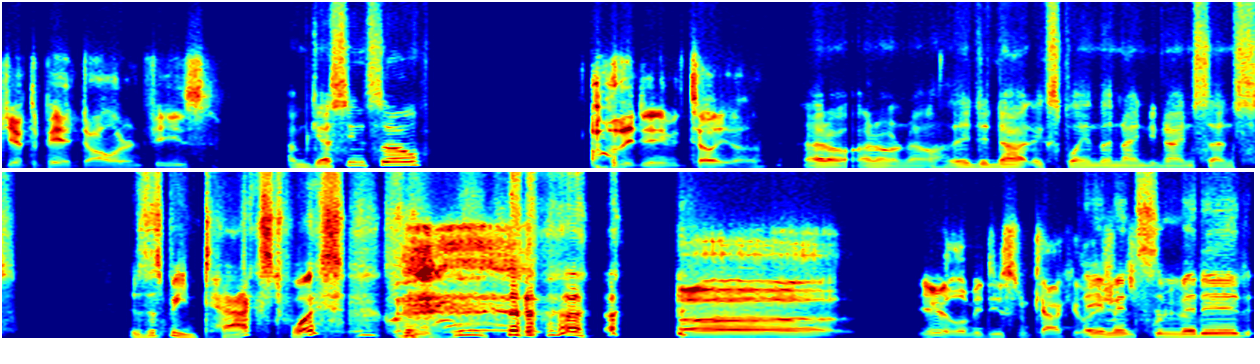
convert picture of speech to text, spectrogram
Do you have to pay a dollar in fees? I'm guessing so. Oh, they didn't even tell you. Huh? I don't I don't know. They did not explain the 99 cents. Is this being taxed? What? Uh, here, let me do some calculations. Payment submitted.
